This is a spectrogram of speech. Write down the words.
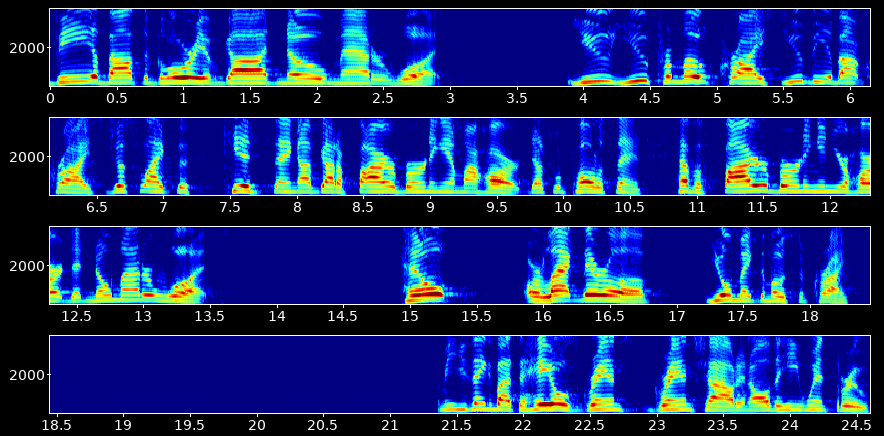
be about the glory of God no matter what. You, you promote Christ, you be about Christ, just like the kids saying, I've got a fire burning in my heart. That's what Paul is saying. Have a fire burning in your heart that no matter what, health or lack thereof, you'll make the most of Christ. I mean, you think about the Hale's grand, grandchild and all that he went through.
